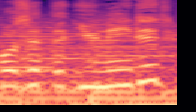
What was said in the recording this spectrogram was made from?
was it that you needed?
